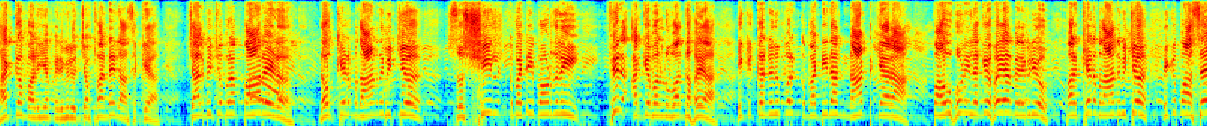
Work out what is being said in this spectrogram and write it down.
ਹੈਕਮ ਵਾਲੀ ਹੈ ਮੇਰੇ ਵੀਰੋ, ਜੱਫਾ ਨਹੀਂ ਲਾ ਸਕਿਆ। ਚੱਲ ਵੀ ਚੋਬਰਾ ਪਾ ਰੇਡ। ਲਓ ਖੇਡ ਮੈਦਾਨ ਦੇ ਵਿੱਚ ਸੁਸ਼ੀਲ ਕਬੱਡੀ ਪਾਉਣ ਦੇ ਲਈ ਫਿਰ ਅੱਗੇ ਵੱਲ ਨੂੰ ਵੱਧ ਹੋਇਆ। ਇੱਕ ਕੰਨੇ ਦੇ ਉੱਪਰ ਕਬੱਡੀ ਦਾ ਨਾਟ 11 ਪਾਉ ਹੋਣੀ ਲੱਗੇ ਹੋਏ ਆ ਮੇਰੇ ਵੀਰੋ। ਪਰ ਖੇਡ ਮੈਦਾਨ ਦੇ ਵਿੱਚ ਇੱਕ ਪਾਸੇ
